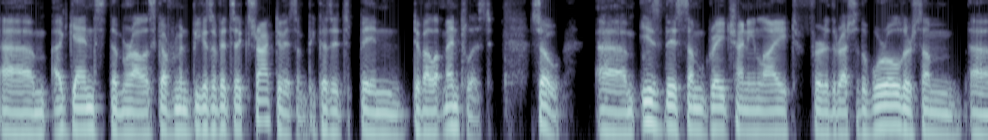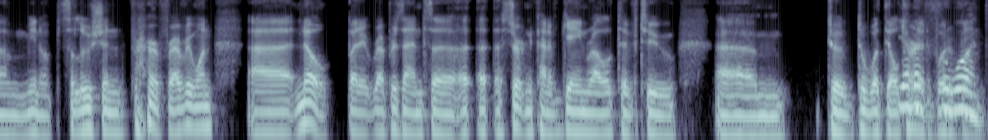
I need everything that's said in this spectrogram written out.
um, against the Morales government because of its extractivism, because it's been developmentalist. So um, is this some great shining light for the rest of the world or some um, you know solution for for everyone? Uh, no, but it represents a, a, a certain kind of gain relative to um, to to what the alternative yeah, would what? been.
